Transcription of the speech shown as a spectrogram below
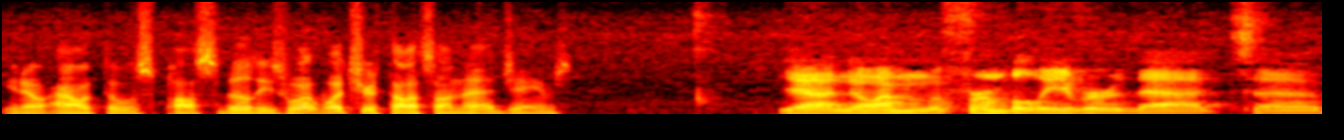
you know, out those possibilities. What what's your thoughts on that, James? Yeah, no, I'm a firm believer that uh,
